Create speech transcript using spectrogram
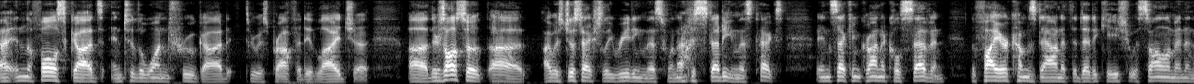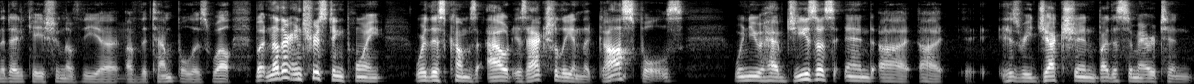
uh, in the false gods and to the one true God through his prophet Elijah. Uh, there's also uh, I was just actually reading this when I was studying this text in Second Chronicles seven. The fire comes down at the dedication with Solomon and the dedication of the uh, of the temple as well. But another interesting point where this comes out is actually in the Gospels when you have Jesus and uh, uh, his rejection by the Samaritan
